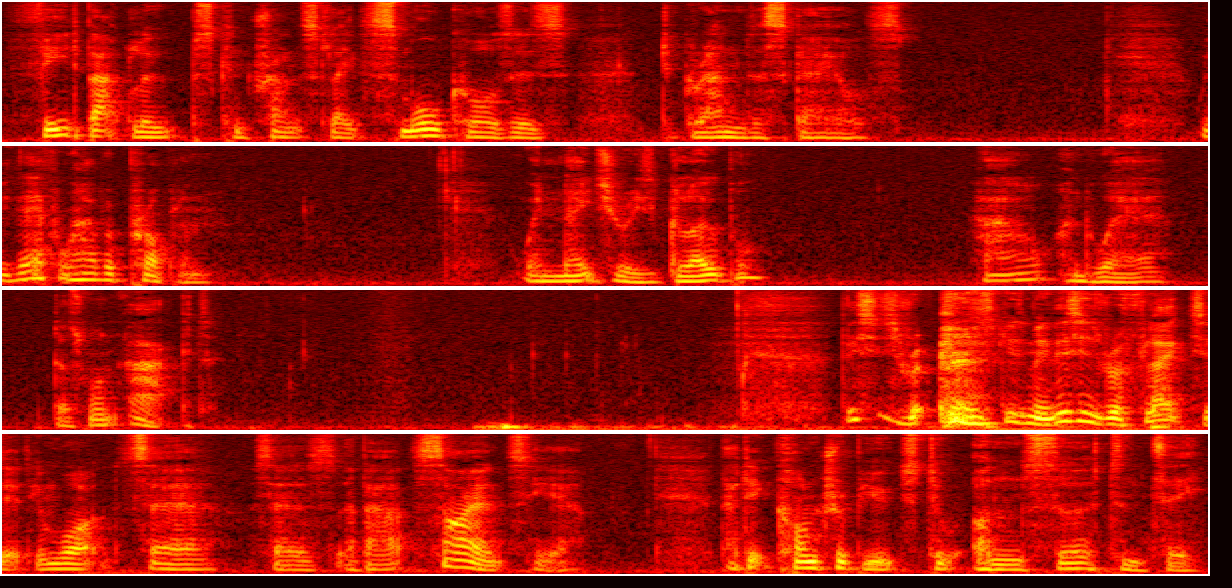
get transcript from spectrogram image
feedback loops can translate small causes to grander scales. We therefore have a problem. When nature is global, how and where does one act? This is, re- excuse me, this is reflected in what Serres says about science here, that it contributes to uncertainty.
